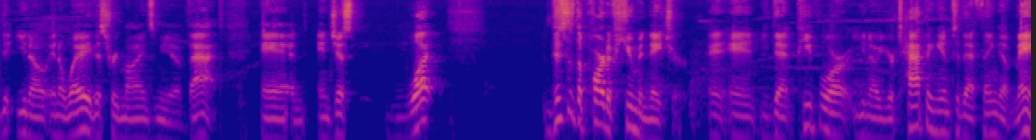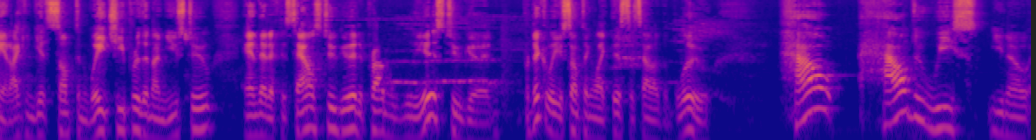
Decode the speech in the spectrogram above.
you know in a way this reminds me of that and and just what this is the part of human nature and, and, that people are you know you're tapping into that thing of man i can get something way cheaper than i'm used to and that if it sounds too good it probably is too good particularly something like this that's out of the blue. How how do we you know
